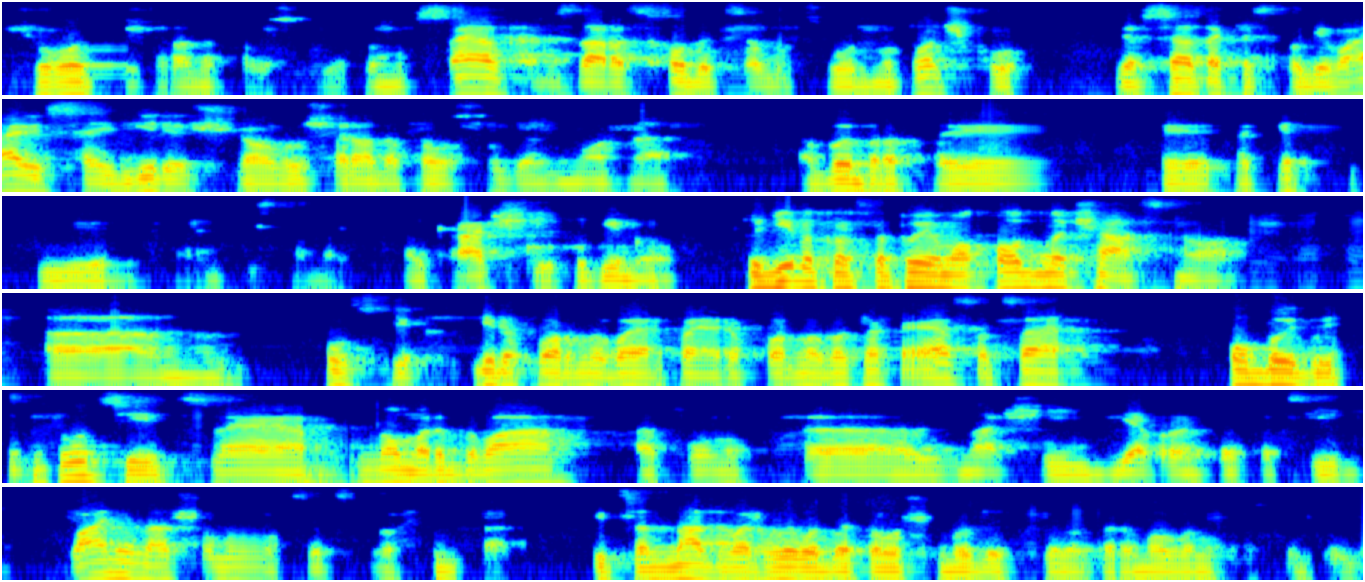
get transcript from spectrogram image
чого рада правосуддя. Тому все зараз сходиться в цю одну точку. Я все таки сподіваюся і вірю, що Вища рада правосуддя зможе вибрати таких, які дійсно найкращі. І тоді ми тоді ми констатуємо одночасно ем, успіх і реформи ВРП, і реформи ВККС. А це обидві інституції. Це номер два пункт е, в нашій євроінтеграційній плані нашому це І це надважливо для того, щоб вивчили перемовини поступили.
